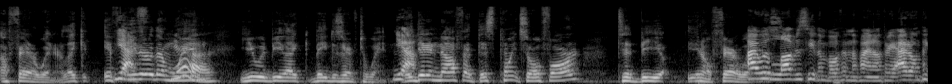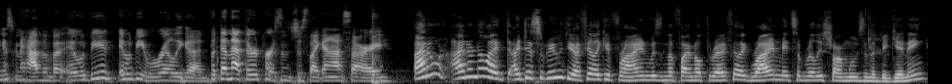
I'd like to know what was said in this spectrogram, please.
a fair winner. Like if Yes. either of them Yeah. win, you would be like they deserve to win. Yeah. They did enough at this point so far to be you know fair winners. I would love to see them both in the final three. I don't think it's going to happen, but it would be it would be really good. But then that third person's just like, ah, sorry. I don't. I don't know. I, I disagree with you. I feel like if Ryan was in the final three, I feel like Ryan made some really strong moves in the beginning,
